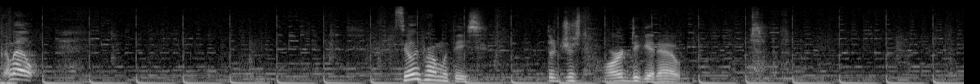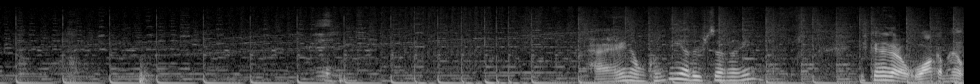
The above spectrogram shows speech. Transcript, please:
Come out. It's the only problem with these. They're just hard to get out. Now go to the other side. Just kind of gotta walk them out.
